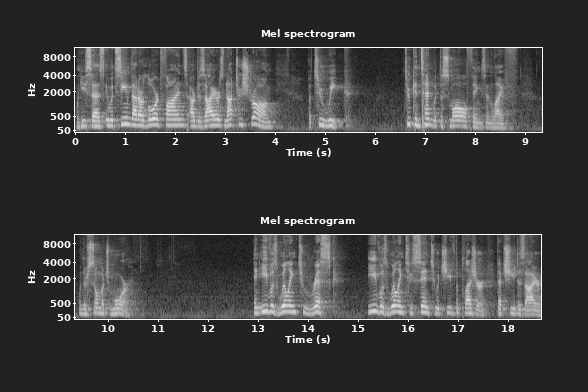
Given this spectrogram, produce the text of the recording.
when he says, It would seem that our Lord finds our desires not too strong, but too weak, too content with the small things in life when there's so much more. And Eve was willing to risk, Eve was willing to sin to achieve the pleasure that she desired.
